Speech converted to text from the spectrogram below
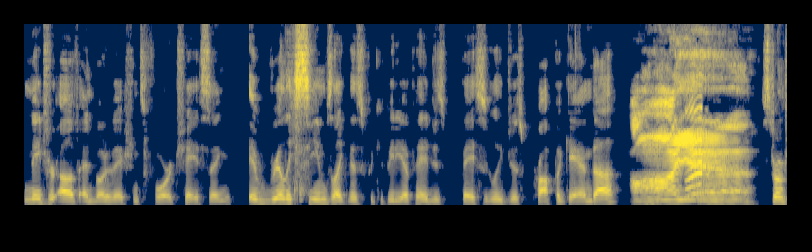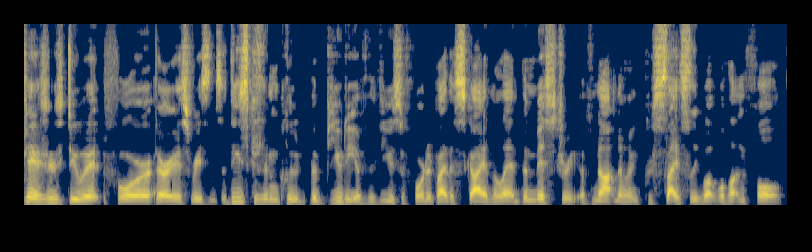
nature of and motivations for chasing, it really seems like this Wikipedia page is basically just propaganda. Ah, yeah. Storm chasers do it for various reasons. These could include the beauty of the views afforded by the sky and the land, the mystery of not knowing precisely what will unfold,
